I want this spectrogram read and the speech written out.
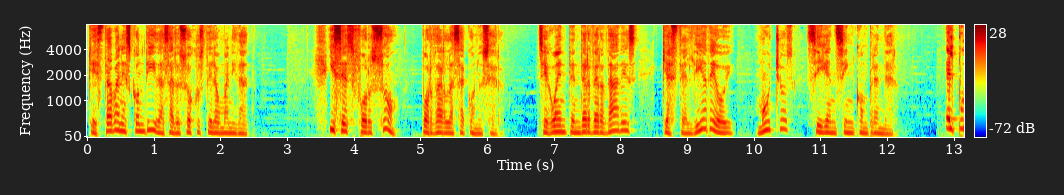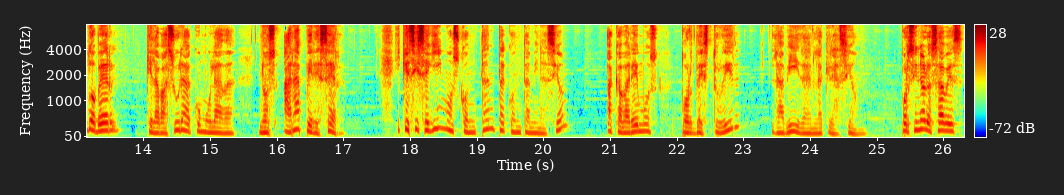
que estaban escondidas a los ojos de la humanidad y se esforzó por darlas a conocer. Llegó a entender verdades que hasta el día de hoy muchos siguen sin comprender. Él pudo ver que la basura acumulada nos hará perecer y que si seguimos con tanta contaminación, acabaremos por destruir la vida en la creación. Por si no lo sabes,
